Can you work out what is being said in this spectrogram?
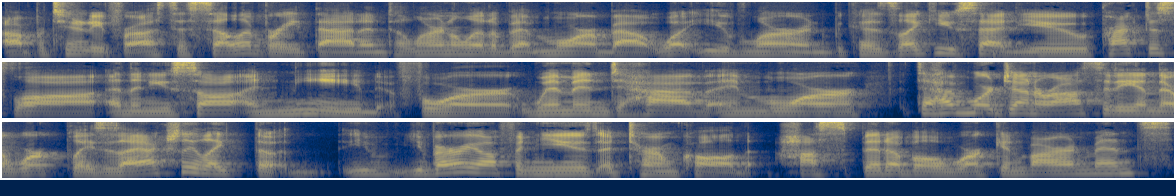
opportunity for us to celebrate that and to learn a little bit more about what you've learned. Because, like you said, you practiced law and then you saw a need for women to have a more to have more generosity in their workplaces. I actually like the you, you very often use a term called hospitable work environments.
